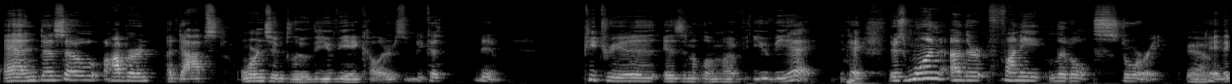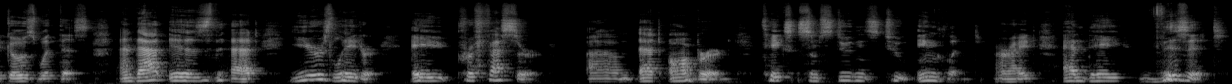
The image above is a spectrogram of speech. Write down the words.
and uh, so auburn adopts orange and blue the uva colors because you know petrie is, an alum of uva okay there's one other funny little story Yeah. okay, that goes with this. And that is that years later, a professor um, at Auburn takes some students to England, all right, and they visit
